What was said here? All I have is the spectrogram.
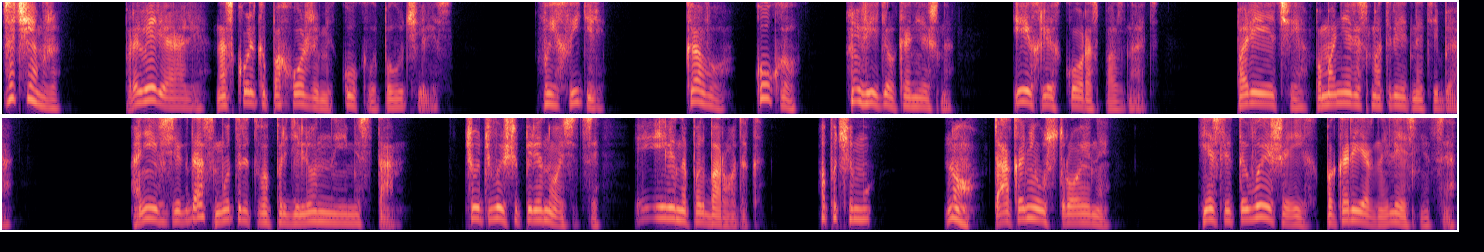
Зачем же? Проверяли, насколько похожими куклы получились. Вы их видели? Кого? Кукол? Видел, конечно. Их легко распознать. По речи, по манере смотреть на тебя. Они всегда смотрят в определенные места. Чуть выше переносицы или на подбородок. А почему? Ну, так они устроены. Если ты выше их по карьерной лестнице,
